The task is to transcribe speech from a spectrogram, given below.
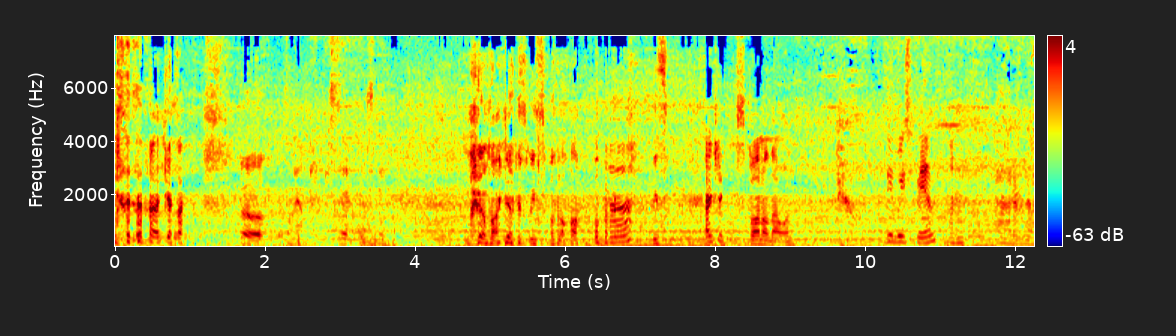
oh. That made me sick, Dusty. I noticed we spun off. Huh? We s- actually spun on that one. Did we spin? Mhm. I don't know.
